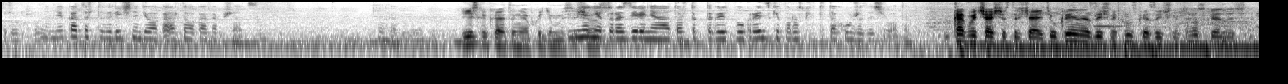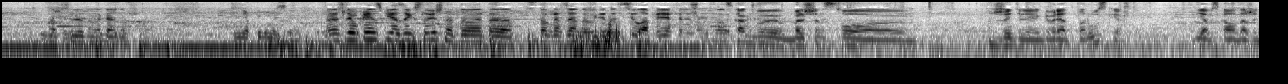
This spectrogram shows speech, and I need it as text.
приходят. Но мне кажется, что это личное дело каждого, как общаться. Есть какая-то необходимость У меня нет разделения на то, что кто говорит по-украински, по-русски кто-то хуже за чего-то. Как вы чаще встречаете украиноязычных, русскоязычных? Русскоязычных. Абсолютно на каждом шагу. Необходимости нет. Но если украинский язык слышно, то это сто процентов где-то сила приехали. У нас как бы большинство жителей говорят по-русски. Я бы сказал, даже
